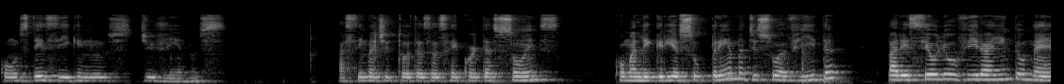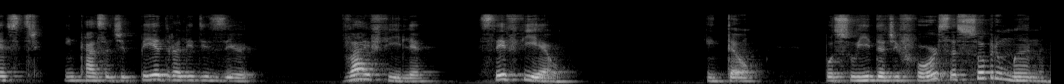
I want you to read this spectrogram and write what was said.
com os desígnios divinos. Acima de todas as recordações, como alegria suprema de sua vida, pareceu-lhe ouvir ainda o Mestre, em casa de Pedro, a lhe dizer: Vai, filha, sê fiel. Então, possuída de força sobre-humana,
